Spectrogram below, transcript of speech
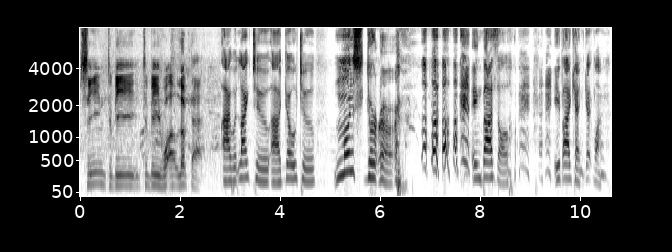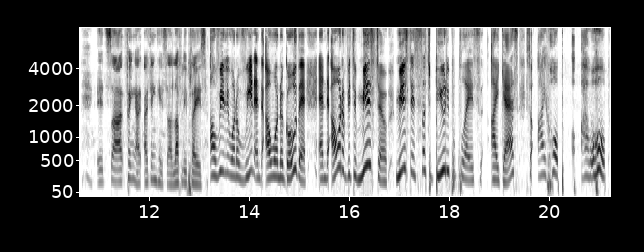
scene to be to be looked at. I would like to uh, go to Münster. in Basel, if I can get one. It's uh, I think I, I think it's a lovely place. I really want to win, and I want to go there, and I want to visit Minster. Minster is such a beautiful place, I guess. So I hope, I hope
